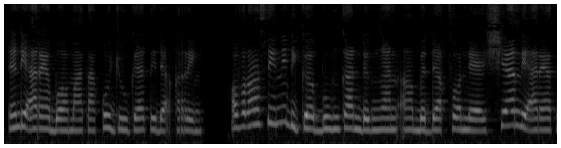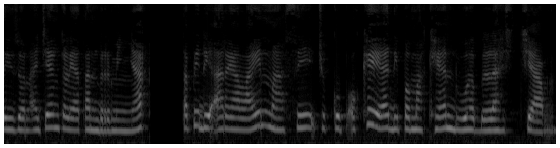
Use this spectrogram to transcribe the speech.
Dan di area bawah mataku juga tidak kering. Overall sih ini digabungkan dengan uh, bedak foundation di area T-zone aja yang kelihatan berminyak tapi di area lain masih cukup oke okay ya di pemakaian 12 jam.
